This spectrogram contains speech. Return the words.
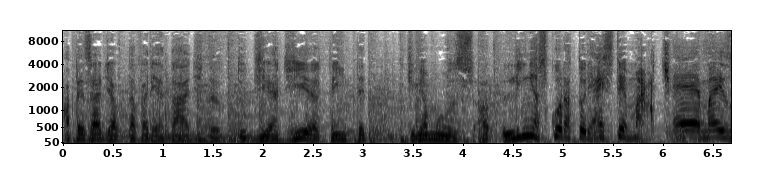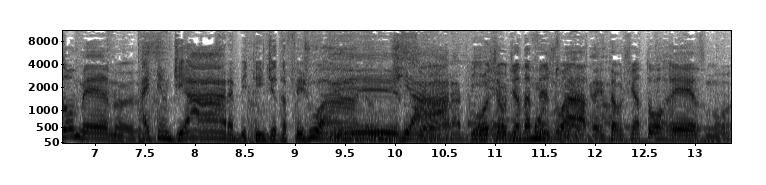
apesar de- da variedade do, do dia a dia, tem, te- digamos, linhas curatoriais temáticas. É, mais ou menos. Aí tem o dia árabe, tem o dia da feijoada, o Isso. dia árabe. Hoje é o dia da feijoada, legal. então tinha torresmo.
